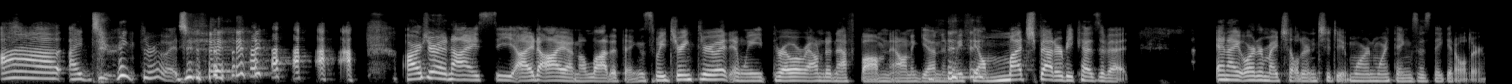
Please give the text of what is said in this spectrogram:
uh, I drink through it. Ardra and I see eye to eye on a lot of things. We drink through it and we throw around an F bomb now and again, and we feel much better because of it. And I order my children to do more and more things as they get older.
